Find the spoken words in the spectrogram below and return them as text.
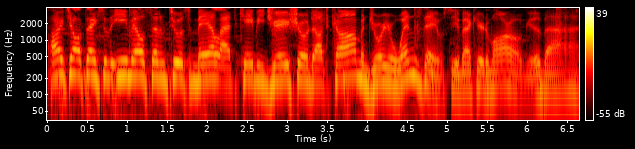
All right, y'all. Thanks for the email. Send them to us mail at kvjshow.com. Enjoy your Wednesday. We'll see you back here tomorrow. Goodbye.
